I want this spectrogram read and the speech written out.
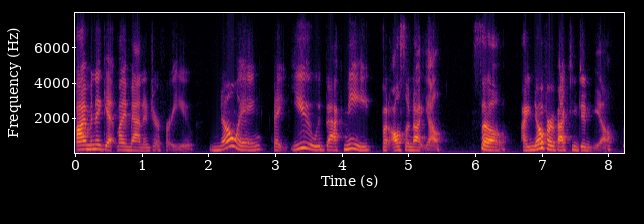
I'm going to get my manager for you, knowing that you would back me, but also not yell. So I know for a fact you didn't yell.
